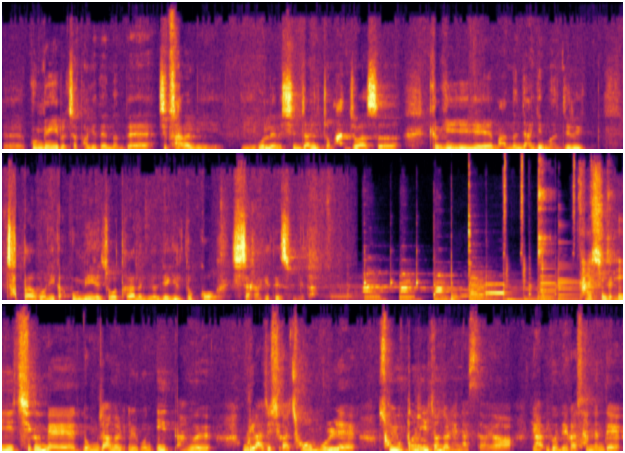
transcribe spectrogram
어, 군뱅이를 접하게 됐는데 집사람이 이 원래는 심장이 좀 안 좋아서 거기에 맞는 약이 뭔지를 찾다 보니까 군뱅이에 좋다는 걸 얘기를 듣고 시작하게 됐습니다. 사실 이 지금의 농장을 일군 이 땅을 우리 아저씨가 저 몰래 소유권 이전을 해놨어요. 야, 이거 내가 샀는데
